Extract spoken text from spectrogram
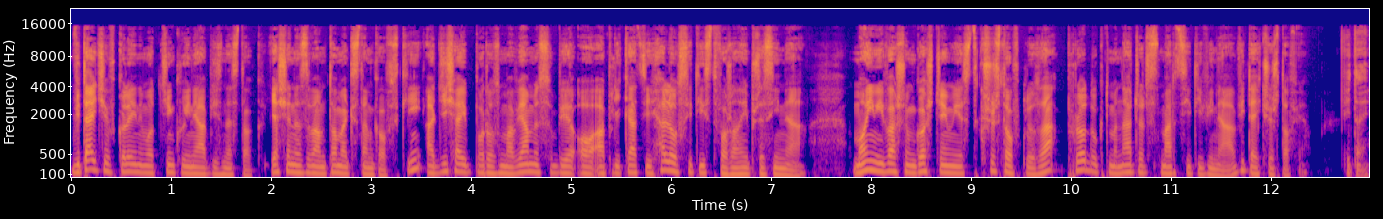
Witajcie w kolejnym odcinku Inea Business Talk. Ja się nazywam Tomek Stankowski, a dzisiaj porozmawiamy sobie o aplikacji Hello City stworzonej przez Inea. Moim i waszym gościem jest Krzysztof Kluza, produkt manager Smart City w Inea. Witaj Krzysztofie. Witaj.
